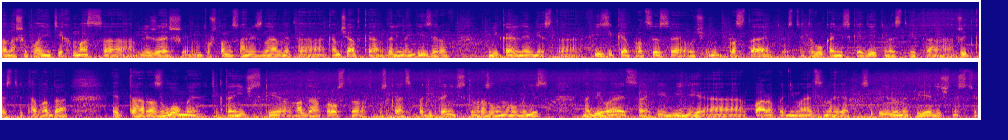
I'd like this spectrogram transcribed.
На нашей планете их масса. Ближайшие, ну, то, что мы с вами знаем, это Камчатка, долина гейзеров. Уникальное место. Физика процесса очень простая. То есть это вулканическая деятельность, это жидкость, это вода, это разломы тектонические. Вода просто спускается по тектоническим разломам вниз, нагревается и в виде э, пара поднимается наверх с определенной периодичностью.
